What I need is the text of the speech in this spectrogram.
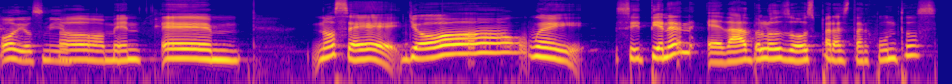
Oh, Dios mío. Oh, man. Em, no sé, yo, güey, si tienen edad los dos para estar juntos,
